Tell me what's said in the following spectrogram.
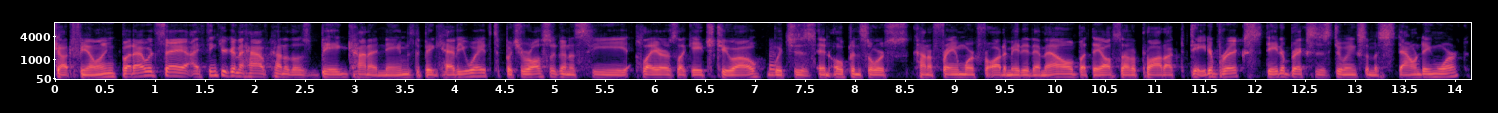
gut feeling. But I would say I think you're going to have kind of those big kind of names, the big heavyweights, but you're also going to see players like H2O, hmm. which is an open source kind of framework for automated ML, but they also have a product, Databricks. Databricks is doing some astounding work.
